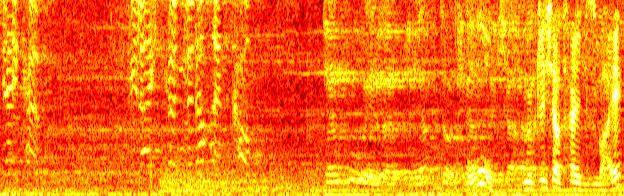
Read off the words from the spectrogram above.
Jacob, vielleicht können wir doch entkommen. Oh, möglicher Teil 2.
